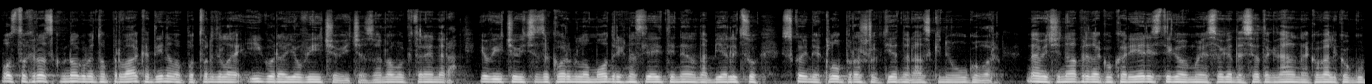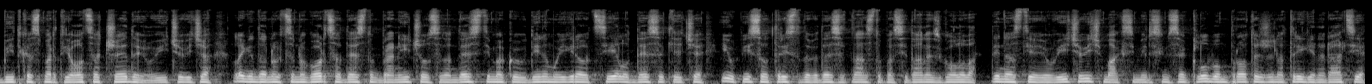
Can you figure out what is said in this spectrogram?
Vodstvo Hrvatskog nogometnog prvaka Dinama potvrdila je Igora Jovićevića za novog trenera. Jovićević je za kormilo modrih naslijediti Nenada Bjelicu s kojim je klub prošlog tjedna raskinuo ugovor. Najveći napredak u karijeri stigao mu je svega desetak dana nakon velikog gubitka smrti oca Čede Jovićevića, legendarnog crnogorca desnog braniča u 70-ima koji u Dinamu igrao cijelo desetljeće i upisao 390 nastupa s 11 golova. Dinastija Jovićević maksimirskim se klubom proteže na tri generacije.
